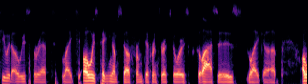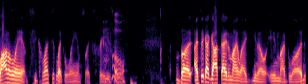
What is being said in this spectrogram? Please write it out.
She would always thrift, like always picking up stuff from different thrift stores, glasses, like uh, a lot of lamps. She collected like lamps like crazy. Oh, But I think I got that in my like you know in my blood.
